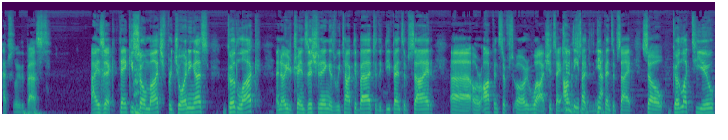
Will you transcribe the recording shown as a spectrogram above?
Absolutely the best. Isaac, thank you so much for joining us. Good luck. I know you're transitioning, as we talked about, to the defensive side uh, or offensive, or well, I should say To offensive side to defense, the yeah. defensive side. So good luck to you.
